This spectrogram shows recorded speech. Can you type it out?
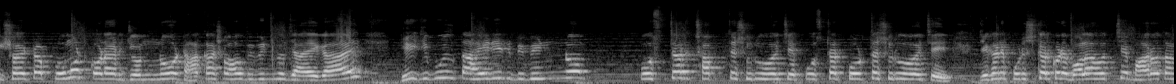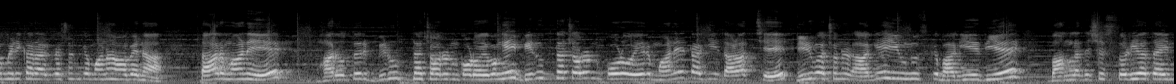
বিষয়টা প্রমোট করার জন্য ঢাকা সহ বিভিন্ন জায়গায় হিজবুল তাহেরির বিভিন্ন পোস্টার ছাপতে শুরু হয়েছে, পোস্টার পড়তে শুরু হয়েছে, যেখানে পরিষ্কার করে বলা হচ্ছে ভারত আমেরিকার আগ্রাসনকে মানা হবে না। তার মানে ভারতের বিরুদ্ধাচরণ করো এবং এই বিরুদ্ধাচরণ করো এর মানেটা গিয়ে দাঁড়াচ্ছে নির্বাচনের আগে ইউনুসকে ভাগিয়ে দিয়ে বাংলাদেশের শরিয়াত আইন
